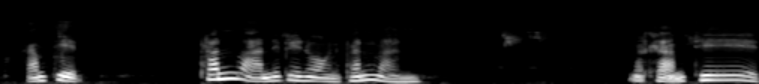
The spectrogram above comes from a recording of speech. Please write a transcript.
มะ ขามเทศ พันธ์หวานนี่พี่น้องนี่พันธ์หวานมะขามเทศ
